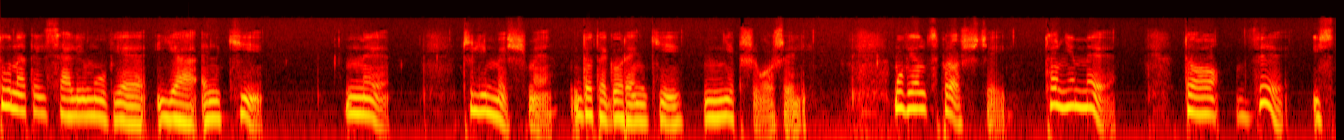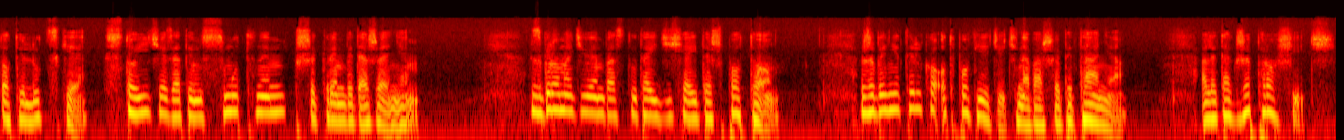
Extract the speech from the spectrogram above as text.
Tu na tej sali mówię ja Enki. My, czyli myśmy, do tego ręki nie przyłożyli. Mówiąc prościej, to nie my, to wy, istoty ludzkie, stoicie za tym smutnym, przykrym wydarzeniem. Zgromadziłem was tutaj dzisiaj też po to, żeby nie tylko odpowiedzieć na wasze pytania, ale także prosić.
